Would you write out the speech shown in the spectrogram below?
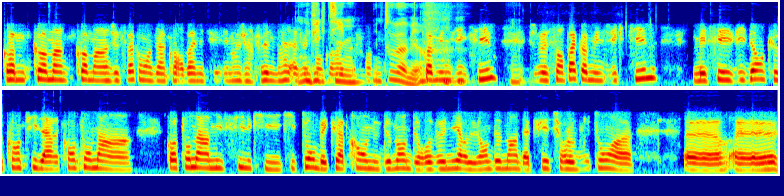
comme comme un comme un je sais pas comment dire un corban excusez-moi j'ai un peu de mal avec une victime tout va bien comme une victime je me sens pas comme une victime mais c'est évident que quand il a quand on a un quand on a un missile qui, qui tombe et qu'après on nous demande de revenir le lendemain d'appuyer sur le bouton euh, euh, euh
